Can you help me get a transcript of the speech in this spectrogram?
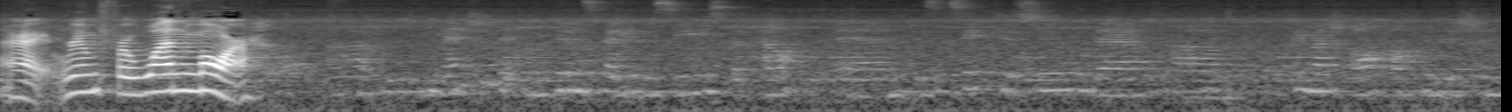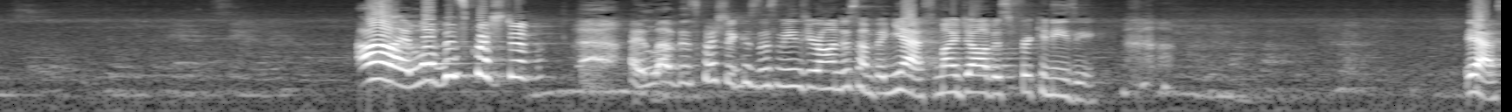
All right, room for one more. You mentioned that you didn't study disease but health, and is it safe to assume that um, pretty much all health conditions can be treated the same Ah, I love this question. I love this question because this means you're onto something. Yes, my job is freaking easy. yes,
